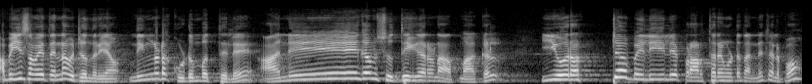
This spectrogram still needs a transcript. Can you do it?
അപ്പോൾ ഈ സമയത്ത് എന്നാ പറ്റുമെന്നറിയാം നിങ്ങളുടെ കുടുംബത്തിലെ അനേകം ശുദ്ധീകരണ ആത്മാക്കൾ ഈ ഒരൊറ്റ ബലിയിലെ പ്രാർത്ഥന കൊണ്ട് തന്നെ ചിലപ്പോൾ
